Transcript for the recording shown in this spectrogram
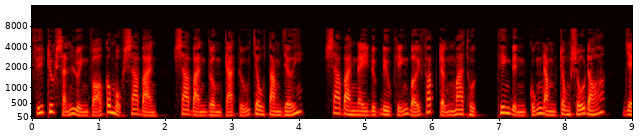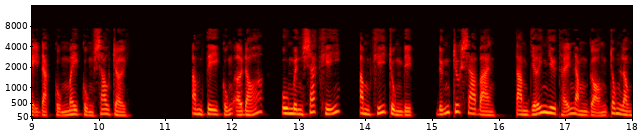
Phía trước sảnh luyện võ có một sa bàn, sa bàn gồm cả cửu châu tam giới. Sa bàn này được điều khiển bởi pháp trận ma thuật, thiên định cũng nằm trong số đó, dày đặc cùng mây cùng sao trời. Âm ti cũng ở đó, u minh sát khí, âm khí trùng điệp, đứng trước sa bàn, tam giới như thể nằm gọn trong lòng.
